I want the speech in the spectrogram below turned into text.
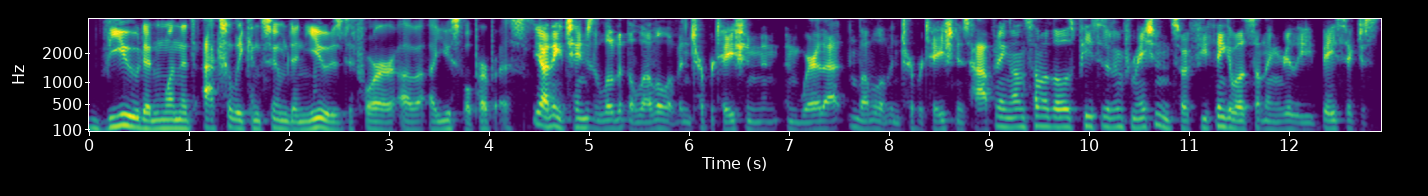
viewed and one that's actually consumed and used for a, a, useful purpose. Yeah, I think it changes a little bit the level of interpretation and, and, where that level of interpretation is happening on some of those pieces of information. So if you think about something really basic, just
